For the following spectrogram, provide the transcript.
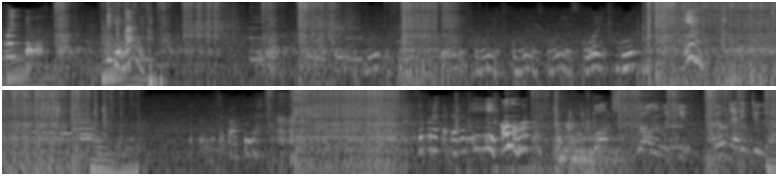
What the? Dia dari mana? Let's go, let's go, let's go, let's go. Im! Don't let him do that.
